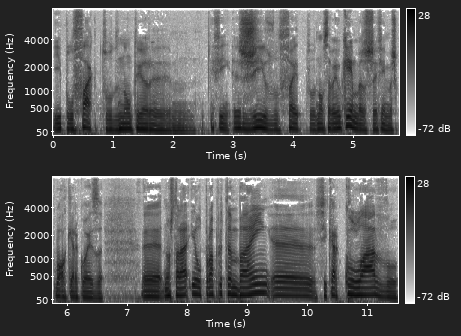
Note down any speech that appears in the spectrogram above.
e pelo facto de não ter, uh, enfim, agido, feito não sabem o quê, mas, enfim, mas qualquer coisa, não estará ele próprio também ficar colado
